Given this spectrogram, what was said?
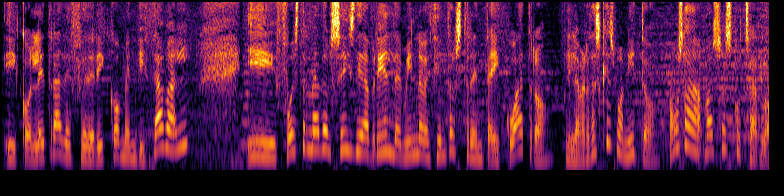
y con letra de Federico Mendizábal y fue estrenado el 6 de abril de 1934. Y la verdad es que es bonito. Vamos a, vamos a escucharlo.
